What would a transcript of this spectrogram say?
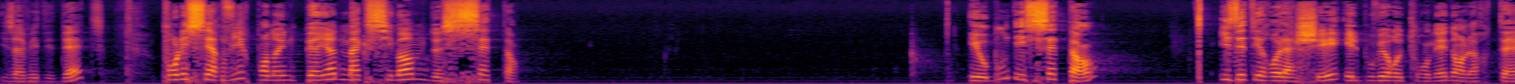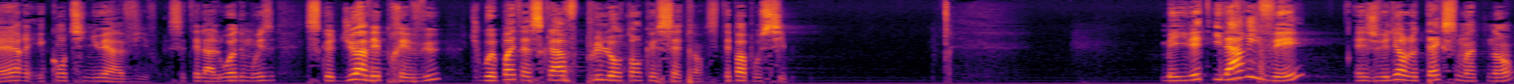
ils avaient des dettes, pour les servir pendant une période maximum de sept ans. Et au bout des sept ans, ils étaient relâchés et ils pouvaient retourner dans leur terre et continuer à vivre. C'était la loi de Moïse. C'est ce que Dieu avait prévu. Tu ne pouvais pas être esclave plus longtemps que sept ans. Ce n'était pas possible. Mais il est, il est arrivé et je vais lire le texte maintenant,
